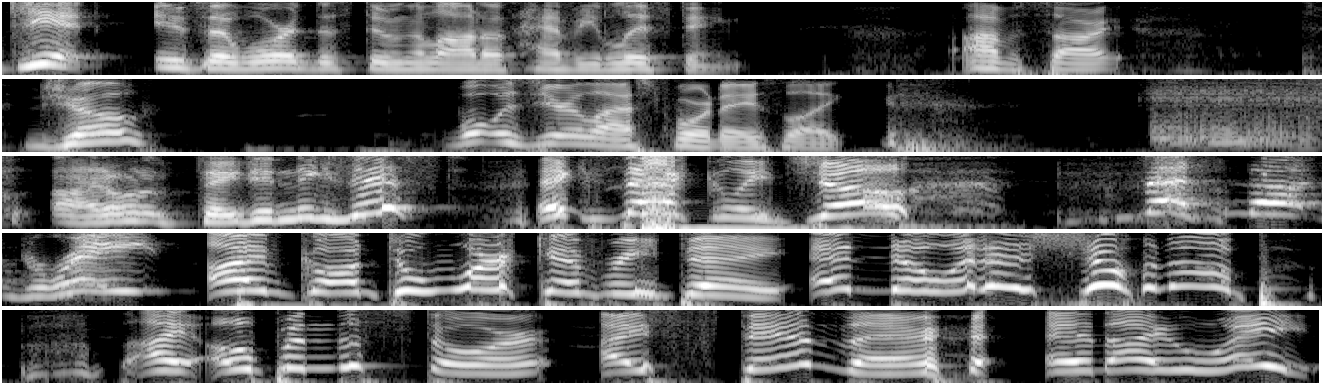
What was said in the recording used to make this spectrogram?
get is a word that's doing a lot of heavy lifting I'm sorry, Joe. What was your last four days like? i don't they didn't exist exactly, Joe. That's not great I've gone to work every day and no one has shown up. I open the store, I stand there, and I wait.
